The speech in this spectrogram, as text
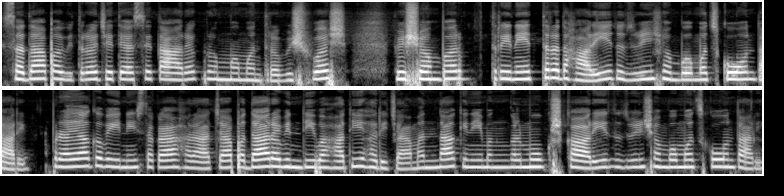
सदा पवित्र जेथे असे तारक ब्रह्ममंत्र. विश्वश विश्वंभर त्रिनेत्रधारी तुझवी शंभ कोण तारे. प्रयागवेणी सकाळ हराच्या पदारविंदी वाहती हरीच्या मंदाकिनी मंगलमोक्षकारी तुझवी शंभो कोण तारी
